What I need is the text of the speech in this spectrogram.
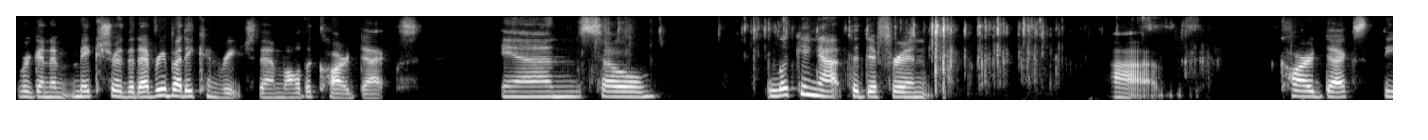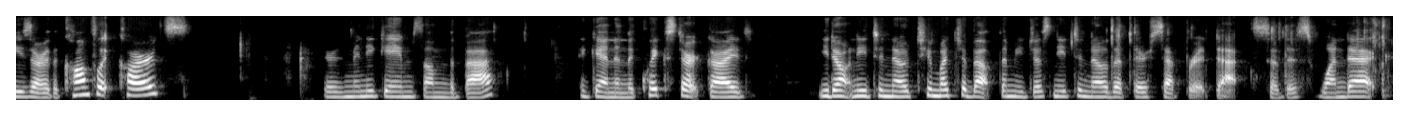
We're going to make sure that everybody can reach them, all the card decks. And so looking at the different um, card decks, these are the conflict cards. There's mini games on the back. Again, in the quick start guide, you don't need to know too much about them. You just need to know that they're separate decks. So this one deck,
